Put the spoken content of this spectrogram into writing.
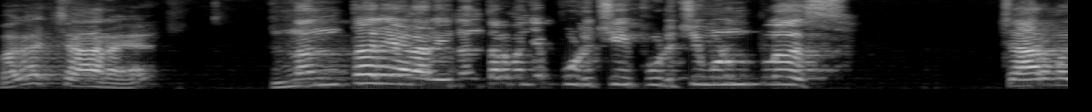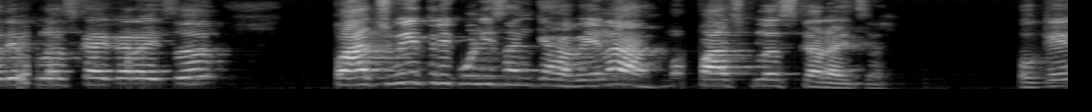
बघा चार आहे. नंतर येणारी नंतर म्हणजे पुढची पुढची म्हणून प्लस चारमध्ये प्लस काय करायचं? पाचवी त्रिकोणी संख्या हवी ना? मग पाच प्लस करायचं. ओके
